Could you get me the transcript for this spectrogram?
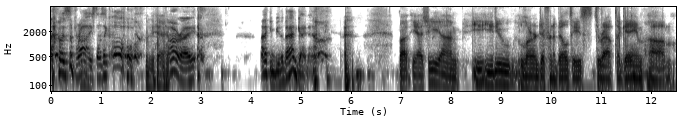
I was surprised. I was like, "Oh, yeah. all right, I can be the bad guy now." But yeah, she um, you, you do learn different abilities throughout the game. Um,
